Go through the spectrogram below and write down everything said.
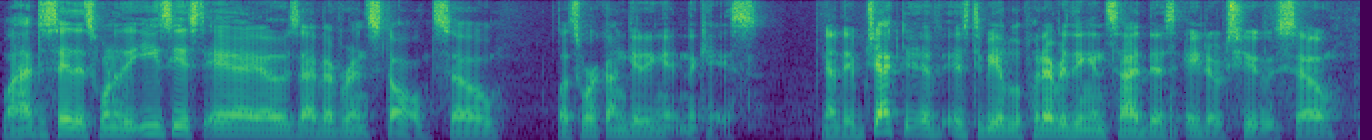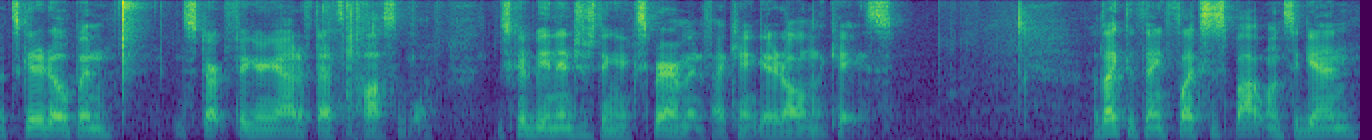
Well, I have to say this one of the easiest AIOs I've ever installed, so let's work on getting it in the case. Now the objective is to be able to put everything inside this 802, so let's get it open and start figuring out if that's possible. This could be an interesting experiment if I can't get it all in the case. I'd like to thank FlexiSpot once again.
